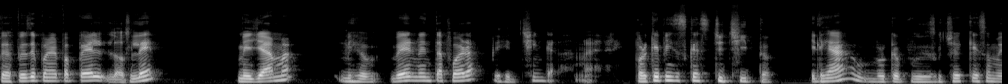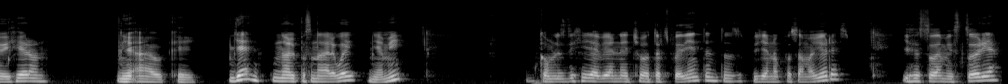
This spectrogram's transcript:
después de poner papel, los lee. Me llama. Me dijo, ven, vente afuera. Dije, chingada madre. ¿Por qué piensas que es Chuchito? Y dije, ah, porque pues escuché que eso me dijeron. Y, ah, ok. Ya, no le pasó nada al güey, ni a mí. Como les dije, ya habían hecho otro expediente, entonces pues ya no pasó a mayores. Y esa es toda mi historia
